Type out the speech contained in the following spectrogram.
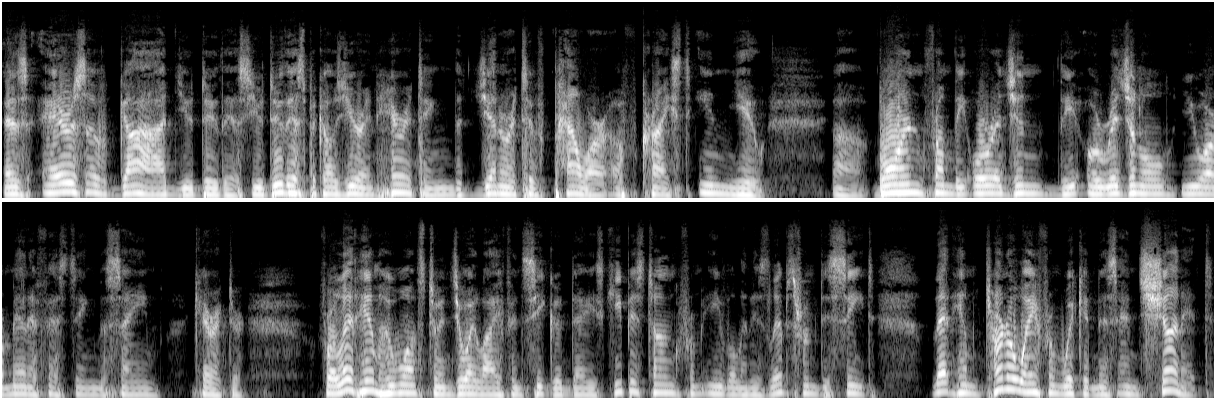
As heirs of God, you do this. You do this because you're inheriting the generative power of Christ in you. Uh, born from the origin, the original, you are manifesting the same character. For let him who wants to enjoy life and see good days keep his tongue from evil and his lips from deceit. Let him turn away from wickedness and shun it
